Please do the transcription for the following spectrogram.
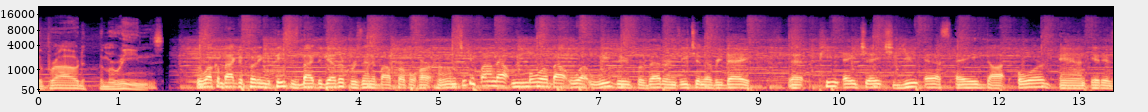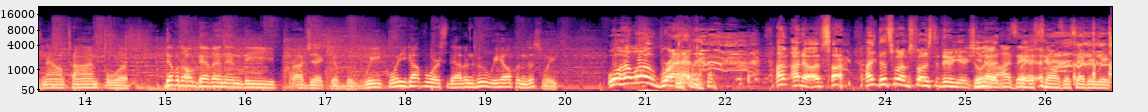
the proud, the Marines. So welcome back to Putting the Pieces Back Together, presented by Purple Heart Homes. You can find out more about what we do for veterans each and every day at phhusa.org. And it is now time for Devil Dog Devin and the project of the week. What do you got for us, Devin? Who are we helping this week? Well, hello, Brad. I, I know. I'm sorry. I, that's what I'm supposed to do usually. You know, Isaiah tells us every week.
